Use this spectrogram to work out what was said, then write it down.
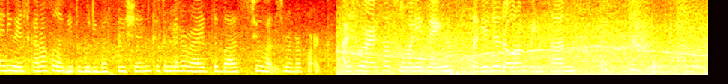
Anyway, sekarang aku lagi tunggu di bus station because I'm gonna ride the bus to Hudson River Park. I swear I saw so many things. Tadi aja ada orang pingsan.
